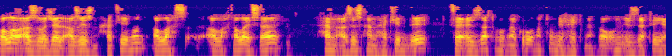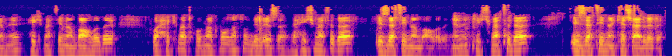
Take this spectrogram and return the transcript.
Vallahu azza və cəl azizun hakimun. Allah Allah təala isə həm əziz, həm həkimdir. Fə izzətuhu məqrunatun bil hikmə və onun izzəti, yəni hikməti ilə bağlıdır. Və hikmətuhu məqrunatun bil izzə və hikməti də izzəti ilə bağlıdır. Yəni hikməti də izzəti ilə keçərlidir.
